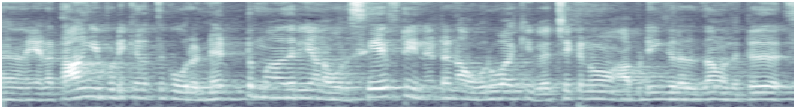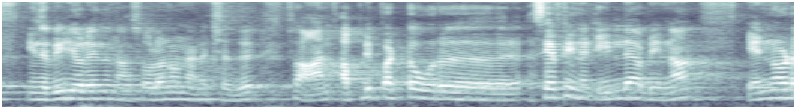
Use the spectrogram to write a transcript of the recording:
uh, என்னை தாங்கி பிடிக்கிறதுக்கு ஒரு நெட்டு மாதிரியான ஒரு சேஃப்டி நெட்டை நான் உருவாக்கி வச்சுக்கணும் அப்படிங்கிறது தான் வந்துட்டு இந்த வீடியோலேருந்து நான் சொல்லணும்னு நினச்சது. ஸோ அந் அப்படிப்பட்ட ஒரு சேஃப்டி நெட் இல்லை அப்படின்னா என்னோட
